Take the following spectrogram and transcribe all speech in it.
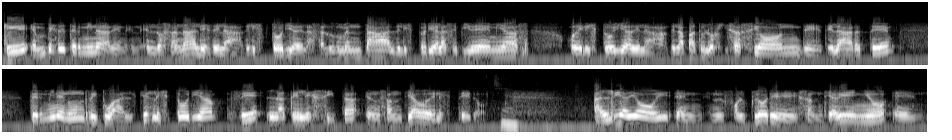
que en vez de terminar en, los anales de la, de la historia de la salud mental, de la historia de las epidemias o de la historia de la, de la patologización del arte, termina en un ritual, que es la historia de la telecita en Santiago del Estero. Al día de hoy, en, el folclore santiagueño, en,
